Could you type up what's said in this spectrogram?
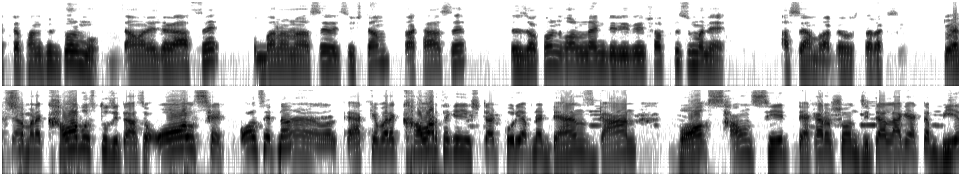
একটা ফাংশন করব আমার এই জায়গা আছে বানানো আছে ওই সিস্টেম রাখা আছে যখন অনলাইন ডেলিভারি সবকিছু মানে আছে আমরা ব্যবস্থা রাখছি। তো একটা মানে খাওয়া বস্তু যেটা আছে অল সেট অল সেট না? হ্যাঁ একেবারে খাওয়ার থেকে স্টার্ট করি আপনার ড্যান্স গান বক্স সাউন্ড সিট ডেকোরেশন যেটা লাগে একটা বিয়ে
